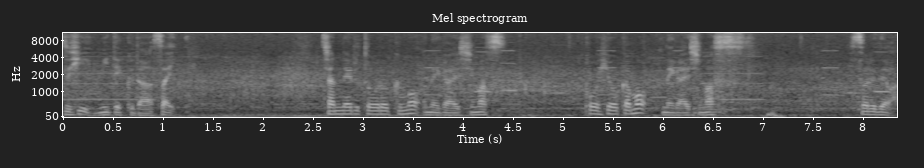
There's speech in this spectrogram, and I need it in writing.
ー、ぜひ見てください。チャンネル登録もお願いします。高評価もお願いします。それでは。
